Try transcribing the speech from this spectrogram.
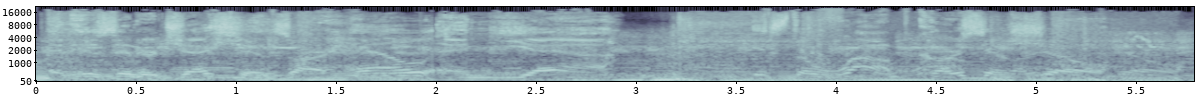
And his interjections are hell and yeah. It's the Rob Carson Show.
